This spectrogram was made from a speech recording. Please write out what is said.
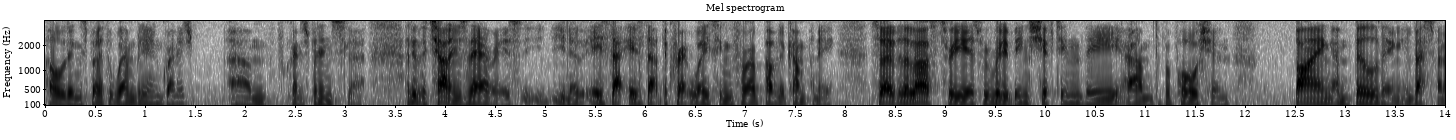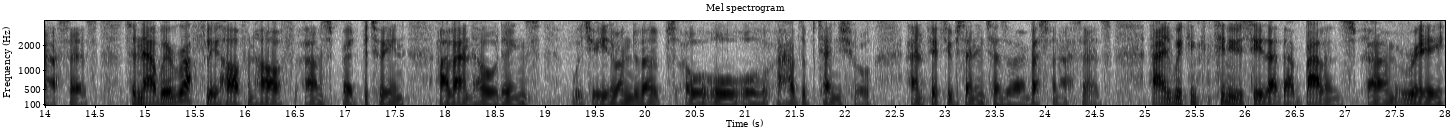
holdings both at Wembley and Greenwich, um, Greenwich Peninsula. I think the challenge there is, you know, is that is that the correct weighting for a public company? So over the last three years, we've really been shifting the um, the proportion buying and building investment assets. So now we're roughly half and half um, spread between our land holdings, which are either undeveloped or, or, or have the potential, and 50% in terms of our investment assets. And we can continue to see that, that balance um, really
